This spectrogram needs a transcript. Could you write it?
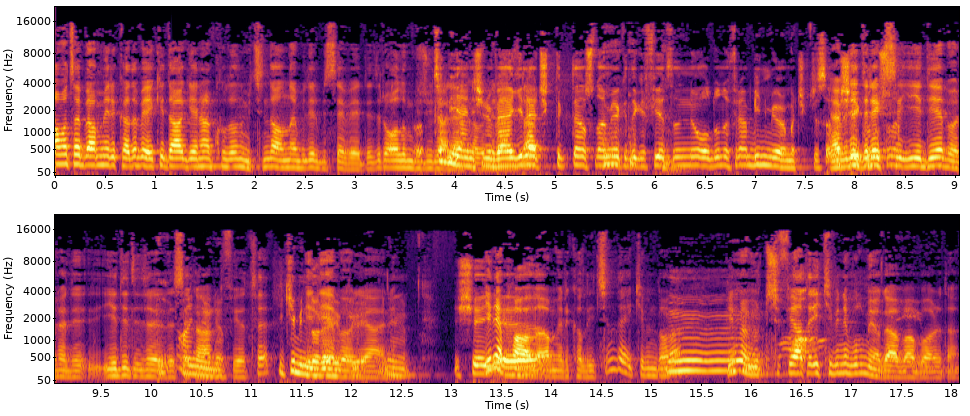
Ama tabii Amerika'da belki daha genel kullanım için de alınabilir bir seviyededir. O alım gücüyle Tabii yani alakalı şimdi biraz vergiler daha. çıktıktan sonra Amerika'daki fiyatının ne olduğunu falan bilmiyorum açıkçası. Ama Ya bir şey de direkt konusuna- 7'ye böyle hani 7 lira desek öyle. fiyatı. 2000 7'ye dolar yapıyor. böyle yani. Şey, Yine e, pahalı Amerikalı için de 2000 dolar. Hmm. Bilmiyorum yurt dışı fiyatları 2000'i bulmuyor galiba bu arada.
